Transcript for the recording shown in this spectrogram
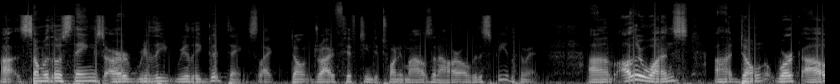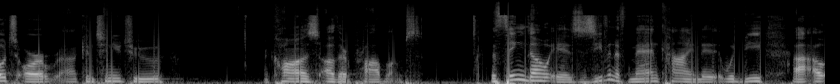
Uh, some of those things are really, really good things, like don't drive 15 to 20 miles an hour over the speed limit. Um, other ones uh, don't work out or uh, continue to cause other problems. The thing, though, is, is even if mankind it would be uh,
